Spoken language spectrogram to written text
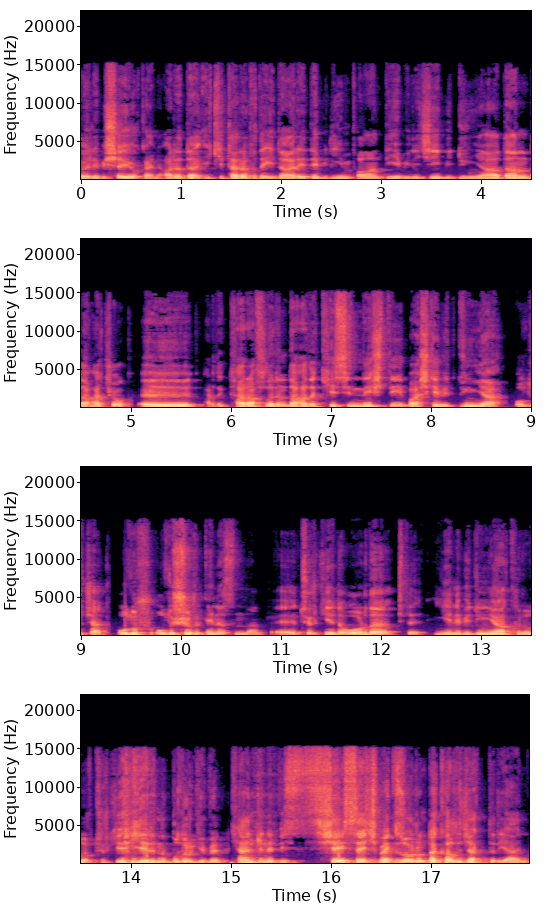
Böyle bir şey yok. Hani arada iki tarafı da idare edebileyim falan diyebileceği bir dünyadan daha çok e, artık tarafların daha da kesinleştiği başka bir dünya olacak. Olur, oluşur en azından. E, Türkiye'de orada işte yeni bir dünya kurulur. Türkiye yerini bulur gibi. Kendine bir şey seçmek zorunda kalacaktır. Yani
